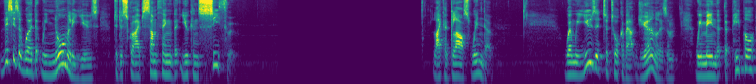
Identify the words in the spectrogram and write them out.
This is a word that we normally use to describe something that you can see through. Like a glass window. When we use it to talk about journalism, we mean that the people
